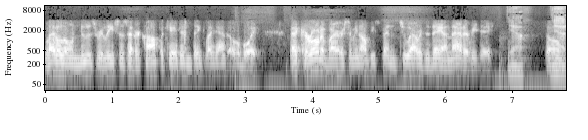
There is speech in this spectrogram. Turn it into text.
let alone news releases that are complicated and things like that. Oh boy, that coronavirus. I mean, I'll be spending two hours a day on that every day. Yeah. So, yeah.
